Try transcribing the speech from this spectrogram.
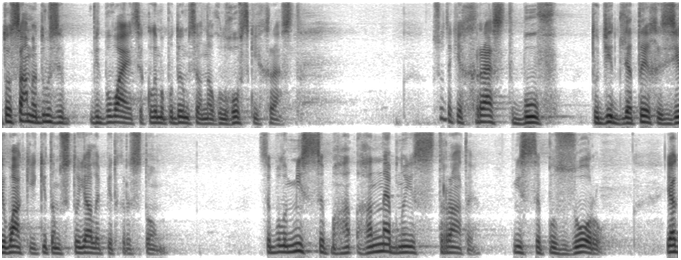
То саме, друзі, відбувається, коли ми подивимося на Голговський хрест. Що таке хрест був тоді для тих зівак, які там стояли під Христом? Це було місце ганебної страти, місце позору. Як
